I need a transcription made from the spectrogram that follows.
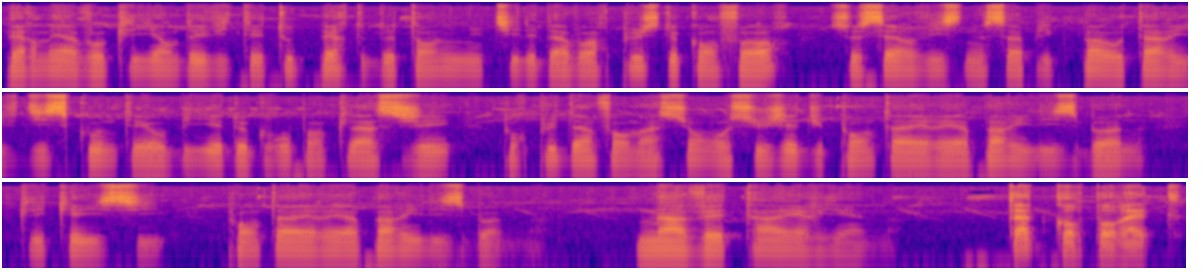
permet à vos clients d'éviter toute perte de temps inutile et d'avoir plus de confort. Ce service ne s'applique pas aux tarifs discount et aux billets de groupe en classe G. Pour plus d'informations au sujet du Ponta Aérea Paris-Lisbonne, cliquez ici. Ponta Aérea Paris-Lisbonne. Navette aérienne. TAP Corporate,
